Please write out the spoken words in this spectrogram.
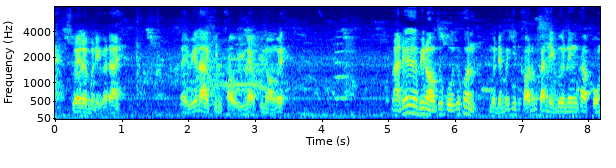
ยสวยเลยมื้อนี้ก็ได้ได้เวลากินข้าวอีกแล้วพี่น้องเอ้ยมาเด้อพี่น้องทุกคนทุกคนมื้อนี้มากินข้าวน้ำกันอีกมือหนึ่งครับ ผม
